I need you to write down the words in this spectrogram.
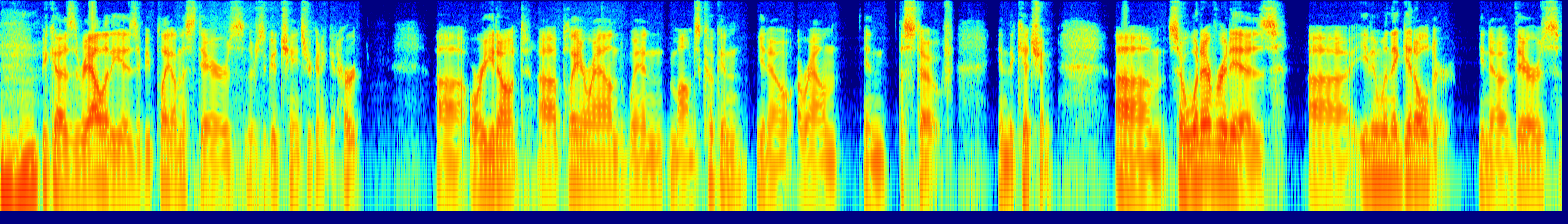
Mm-hmm. Because the reality is, if you play on the stairs, there's a good chance you're going to get hurt uh, or you don't uh, play around when mom's cooking, you know, around in the stove, in the kitchen. Um, so whatever it is, uh, even when they get older, you know, there's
